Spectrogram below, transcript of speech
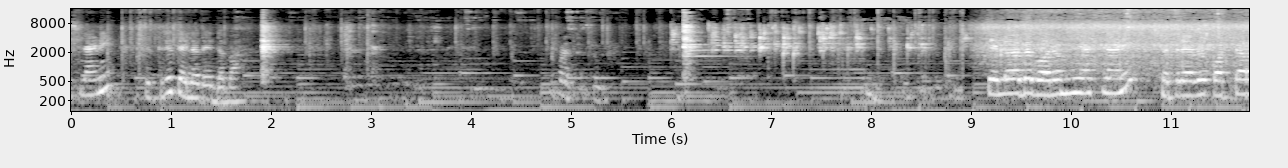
ଆସିଲାଣି ସେଥିରେ ତେଲ ଦେଇଦେବା ତେଲ ଏବେ ଗରମ ହୋଇ ଆସିଲାଣି ସେଥିରେ ଏବେ କଟା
